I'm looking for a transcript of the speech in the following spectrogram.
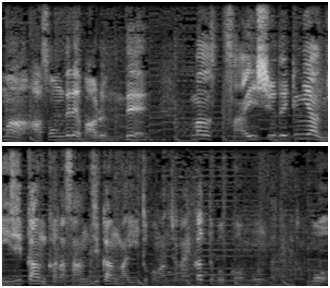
まあ遊んでればあるんでまあ、最終的には2時間から3時間がいいとこなんじゃないかって僕は思うんだけれども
